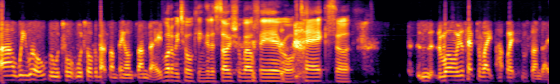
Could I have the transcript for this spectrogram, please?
Uh, we will. We'll talk. We'll talk about something on Sunday. What are we talking? Is it social welfare or tax or? Well, we just have to wait. Wait till Sunday.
